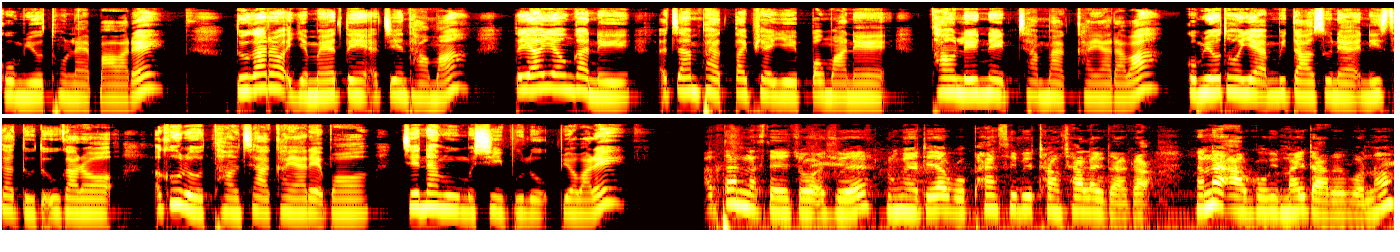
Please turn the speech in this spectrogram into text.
ကိုမျိုးထွန်းလဲပါပါတယ်။ သူကတော့ရမဲသိန်းအကျဉ်းထောင်မှာတရားရုံးကနေအကြမ်းဖက်တိုက်ဖြတ်ရေးပုံမှန်နဲ့ထောင်လေးနှစ်ချမှတ်ခံရတာပါ။ကိုမျိုးထွန်းရဲ့မိသားစုနဲ့အနီးစပ်သူတူကတော့အခုလိုထောင်ချခံရတဲ့အပေါ်ကျေနပ်မှုမရှိဘူးလို့ပြောပါတယ်အသက်20ကျော်အရွယ်လူငယ်တယောက်ကိုဖမ်းဆီးပြီးထောင်ချလိုက်တာကနက်နက်အာကိုပြီးမိုက်တာပဲပေါ့နော်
